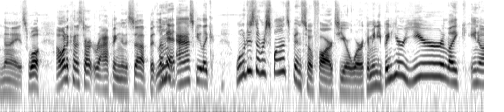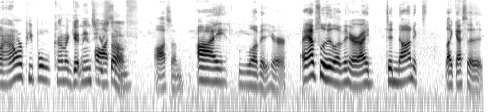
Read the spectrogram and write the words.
Nice. Well, I want to kind of start wrapping this up, but let me ask you, like, what has the response been so far to your work? I mean, you've been here a year. Like, you know, how are people kind of getting into your awesome. stuff? Awesome. I love it here. I absolutely love it here. I did not, ex- like I said,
